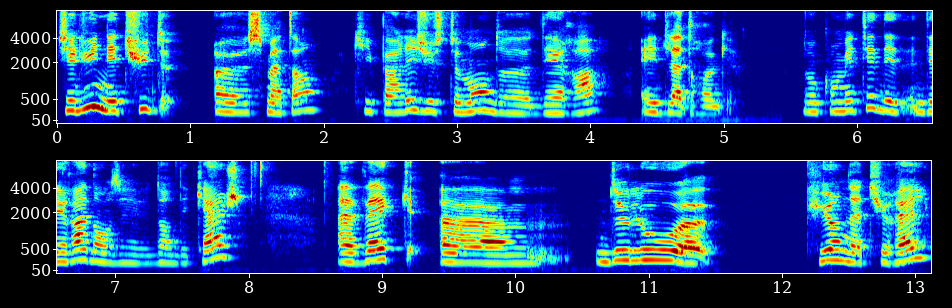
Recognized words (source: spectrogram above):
j'ai lu une étude euh, ce matin qui parlait justement de, des rats et de la drogue. Donc on mettait des, rats dans, dans, des cages avec euh, de l'eau euh, pure, naturelle,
